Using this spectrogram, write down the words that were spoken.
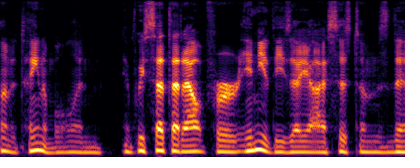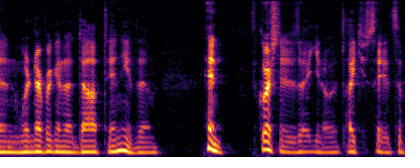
unattainable and if we set that out for any of these AI systems, then we're never going to adopt any of them. And the question is that, you know, like you say, it's a,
